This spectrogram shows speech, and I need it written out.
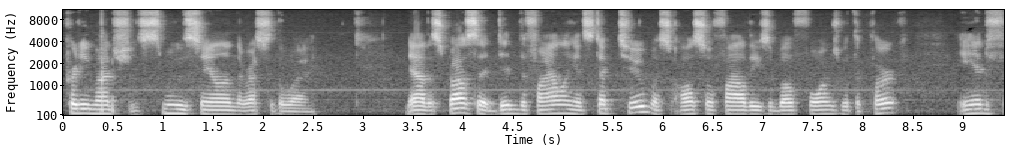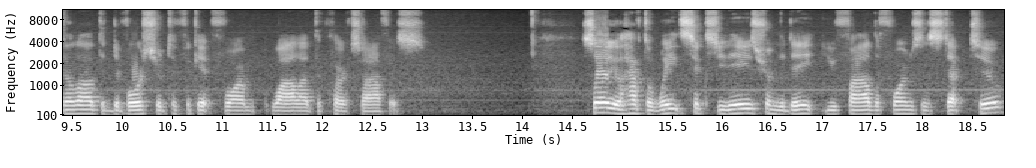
pretty much it's smooth sailing the rest of the way. Now, the spouse that did the filing in step two must also file these above forms with the clerk and fill out the divorce certificate form while at the clerk's office. So you'll have to wait 60 days from the date you filed the forms in step 2.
